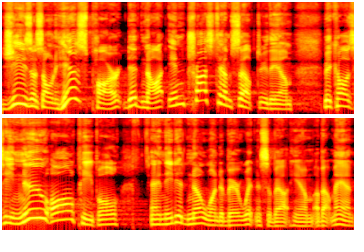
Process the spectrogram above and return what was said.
Jesus, on his part, did not entrust himself to them because he knew all people and needed no one to bear witness about him, about man,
